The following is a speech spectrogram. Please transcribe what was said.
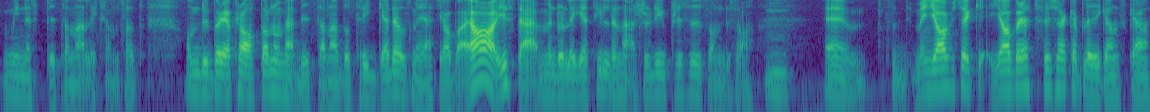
minnesbitarna liksom. Så att om du börjar prata om de här bitarna, då triggar det hos mig att jag bara, ja just det, men då lägger jag till den här. Så det är precis som du sa. Ehm, så, men jag försöker, jag har börjat försöka bli ganska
